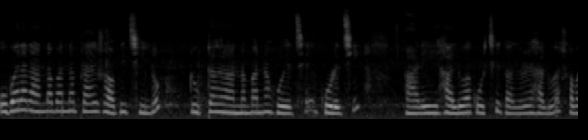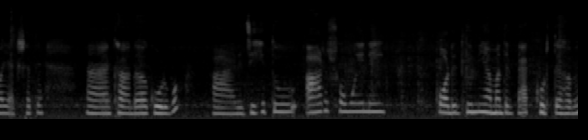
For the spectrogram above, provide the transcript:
ওবেলা রান্নাবান্না প্রায় সবই ছিল। টুকটাক রান্নাবান্না হয়েছে করেছি। আর এই হালুয়া করছি, গাজরের হালুয়া, সবাই একসাথে খাওয়া দাওয়া করব। আর যেহেতু আর সময় নেই, পরের দিনই আমাদের ব্যাক করতে হবে,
